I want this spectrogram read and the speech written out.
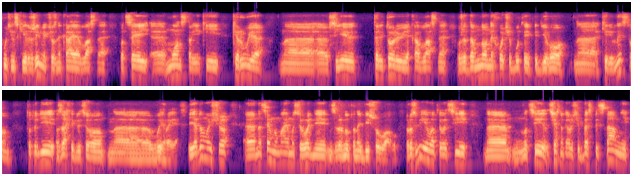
путінський режим, якщо зникає власне оцей е, монстр, який керує е, е, всією територією, яка власне вже давно не хоче бути під його е, керівництвом, то тоді захід від цього е, виграє. І я думаю, що е, на це ми маємо сьогодні звернути найбільшу увагу, розвіювати оці, е, оці, чесно кажучи, безпідставні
